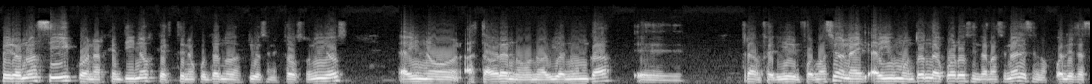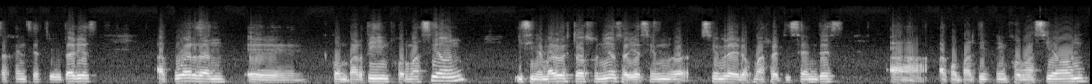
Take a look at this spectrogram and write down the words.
pero no así con argentinos que estén ocultando activos en Estados Unidos ahí no, hasta ahora no, no había nunca eh, transferido información. Hay, hay, un montón de acuerdos internacionales en los cuales las agencias tributarias acuerdan eh, compartir información y sin embargo Estados Unidos había sido siempre de los más reticentes a, compartir información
